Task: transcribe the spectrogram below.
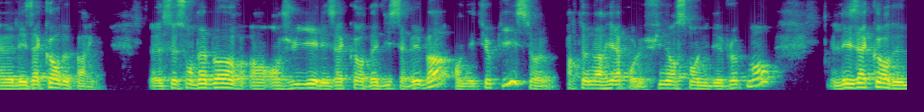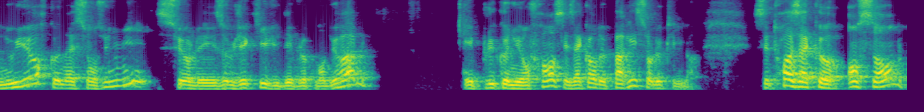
euh, les accords de Paris. Euh, ce sont d'abord en, juillet les accords d'Addis Abeba en Éthiopie sur le partenariat pour le financement du développement, les accords de New York aux Nations Unies sur les objectifs du développement durable et plus connus en France, les accords de Paris sur le climat. Ces trois accords ensemble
